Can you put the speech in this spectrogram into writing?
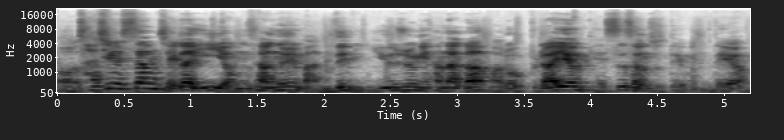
어, 사실상 제가 이 영상을 만든 이유 중에 하나가 바로 브라이언 베스 선수 때문인데요.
